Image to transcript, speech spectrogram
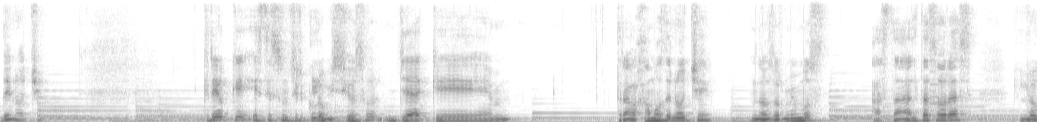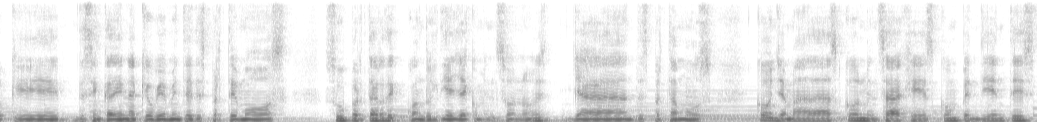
de noche. Creo que este es un círculo vicioso ya que mm, trabajamos de noche, nos dormimos hasta altas horas, lo que desencadena que obviamente despertemos súper tarde cuando el día ya comenzó, ¿no? Ya despertamos con llamadas, con mensajes, con pendientes,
